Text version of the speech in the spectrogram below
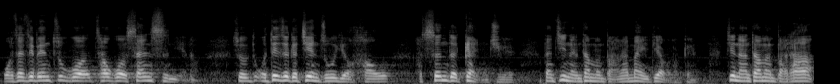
我在这边住过超过三十年了，所以我对这个建筑有好深的感觉。但竟然他们把它卖掉，OK？竟然他们把它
